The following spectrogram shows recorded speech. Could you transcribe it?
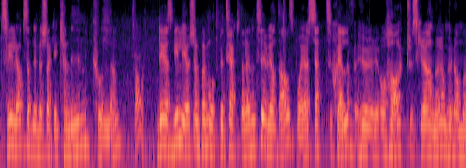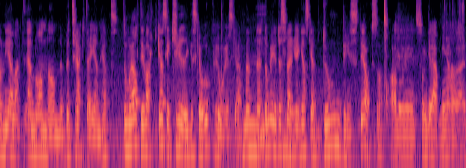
så vill jag också att ni besöker Kaninkullen. Ja. Deras vilja att kämpa emot betraktare, den tvivlar jag inte alls på. Jag har sett själv hur, och hört skrönor om hur de har nedlagt en och annan betraktarenhet. De har ju alltid varit ganska krigiska och upproriska, men de är ju dessvärre ganska dumdristiga också. Ja, de är ju inte som grävlingarna där.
